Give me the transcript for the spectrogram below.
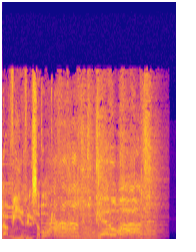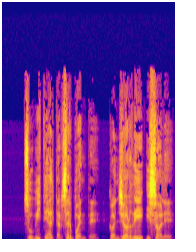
la vía del sabor. Subite al tercer puente con Jordi y Sole.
